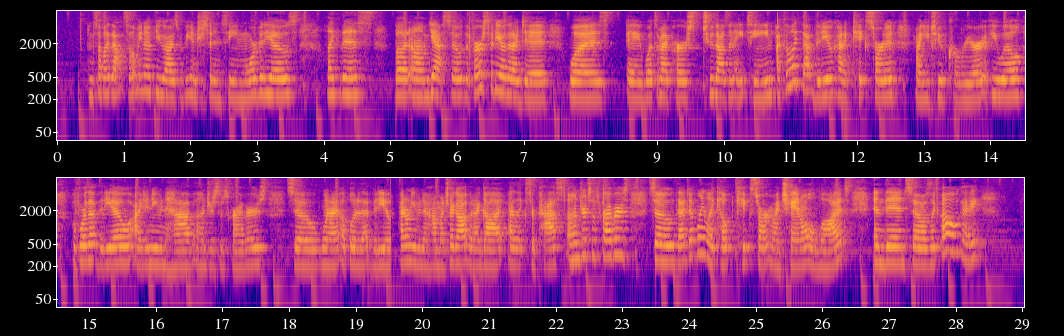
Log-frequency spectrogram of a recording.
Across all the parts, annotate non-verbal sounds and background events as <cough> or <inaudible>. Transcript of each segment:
and stuff like that. So let me know if you guys would be interested in seeing more videos like this. But um, yeah, so the first video that I did was a What's in My Purse 2018. I feel like that video kind of kick-started my YouTube career, if you will. Before that video, I didn't even have 100 subscribers. So when I uploaded that video, I don't even know how much I got, but I got, I like surpassed 100 subscribers. So that definitely like helped kickstart my channel a lot. And then, so I was like, oh, okay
